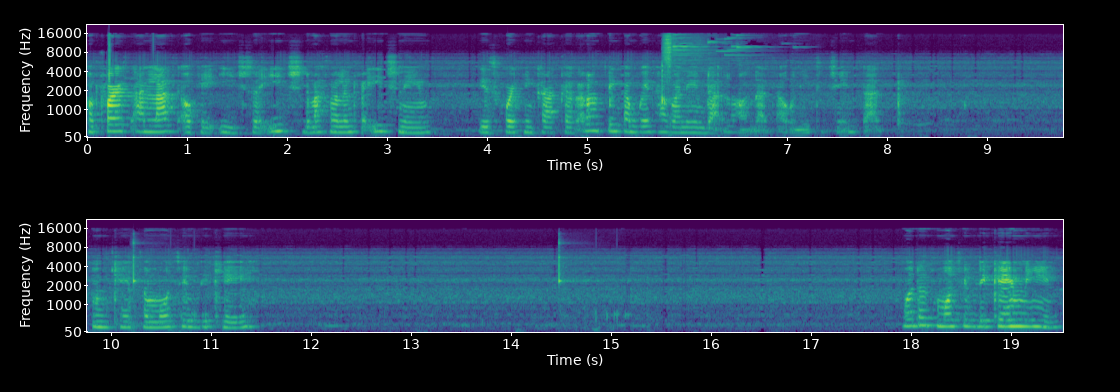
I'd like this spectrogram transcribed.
For first and last, okay, each. So each, the maximum length for each name is 14 characters. I don't think I'm going to have a name that long that I will need to change that. Okay, so motive decay. What does motive decay mean?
